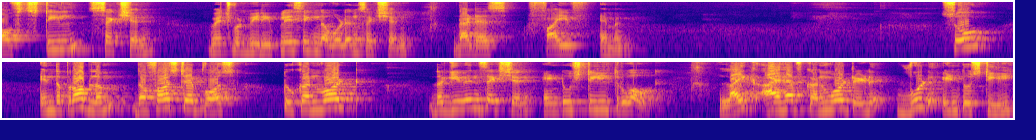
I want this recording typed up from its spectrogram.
of steel section which would be replacing the wooden section that is 5 mm. So in the problem the first step was to convert the given section into steel throughout. Like I have converted wood into steel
